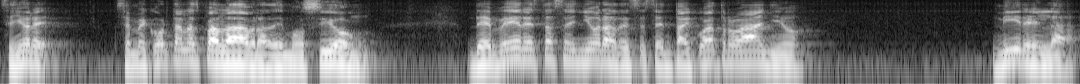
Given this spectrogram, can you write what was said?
Señores, se me cortan las palabras de emoción de ver a esta señora de 64 años, mírenla,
